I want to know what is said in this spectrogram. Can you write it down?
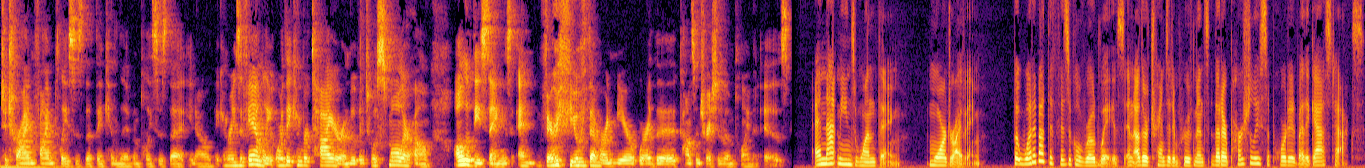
to try and find places that they can live and places that, you know, they can raise a family or they can retire and move into a smaller home. All of these things. And very few of them are near where the concentration of employment is. And that means one thing more driving. But what about the physical roadways and other transit improvements that are partially supported by the gas tax?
